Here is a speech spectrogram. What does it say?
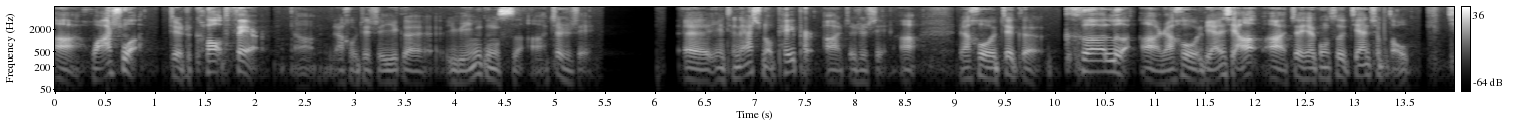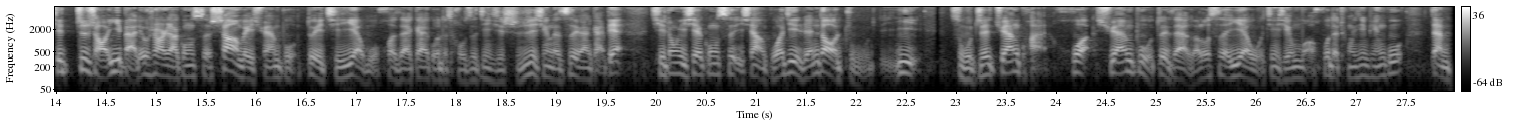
啊，华硕，这是 Cloudflare 啊，然后这是一个云公司啊，这是谁？呃，International Paper 啊，这是谁啊？然后这个科勒啊，然后联想啊，这些公司坚持不走。其至少一百六十二家公司尚未宣布对其业务或在该国的投资进行实质性的资源改变，其中一些公司已向国际人道主义组织捐款或宣布对在俄罗斯的业务进行模糊的重新评估，但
